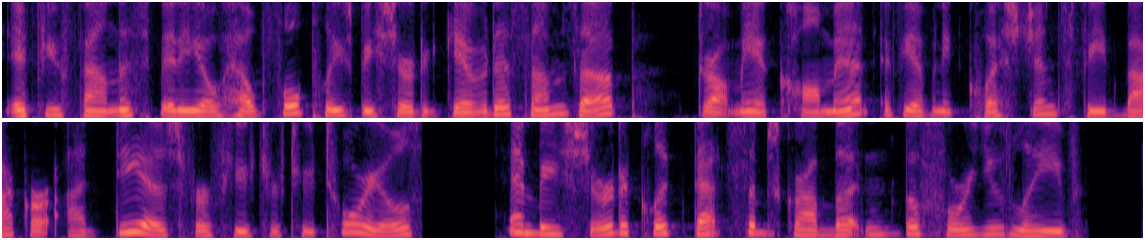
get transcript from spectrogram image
If you found this video helpful, please be sure to give it a thumbs up. Drop me a comment if you have any questions, feedback, or ideas for future tutorials, and be sure to click that subscribe button before you leave.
